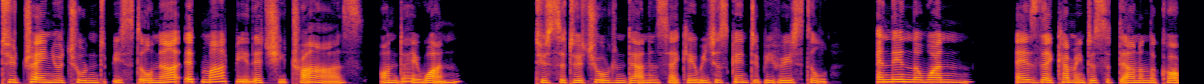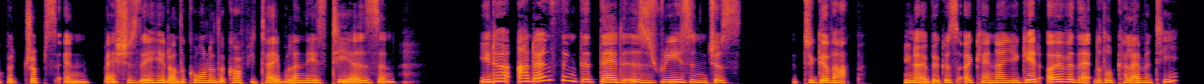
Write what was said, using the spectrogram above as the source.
to train your children to be still. Now, it might be that she tries on day one to sit her children down and say, okay, we're just going to be very still. And then the one, as they're coming to sit down on the carpet, trips and bashes their head on the corner of the coffee table, and there's tears. And you know, I don't think that that is reason just to give up, you know, because, okay, now you get over that little calamity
